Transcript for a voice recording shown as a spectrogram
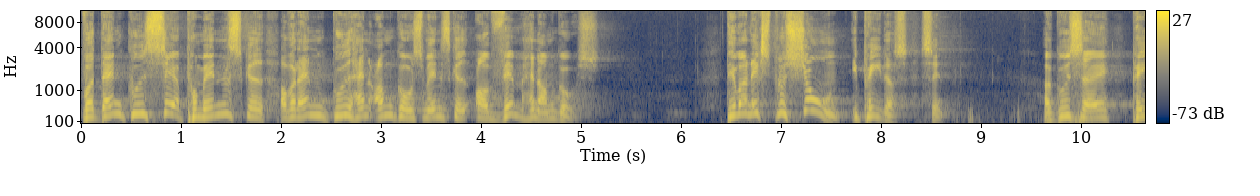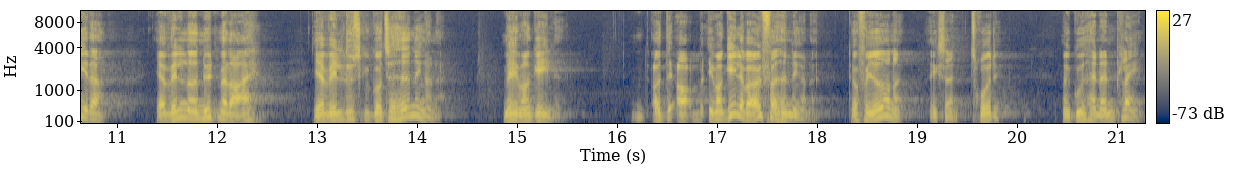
hvordan Gud ser på mennesket, og hvordan Gud han omgås mennesket, og hvem han omgås. Det var en eksplosion i Peters sind. Og Gud sagde, Peter, jeg vil noget nyt med dig. Jeg vil, du skal gå til hedningerne med evangeliet. Og, det, og evangeliet var jo ikke for hedningerne. Det var for jøderne, ikke sandt? Troede det. Men Gud havde en anden plan.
